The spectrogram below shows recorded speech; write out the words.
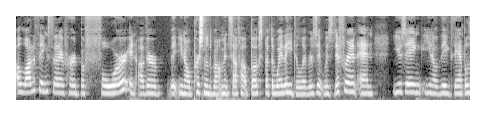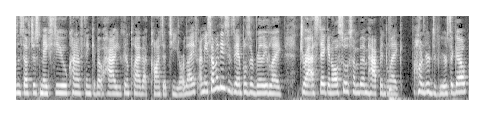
a lot of things that I've heard before in other, you know, personal development self help books, but the way that he delivers it was different. And using, you know, the examples and stuff just makes you kind of think about how you can apply that concept to your life. I mean, some of these examples are really like drastic, and also some of them happened like hundreds of years ago.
